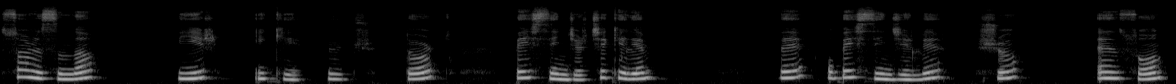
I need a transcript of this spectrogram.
Sonrasında 1, 2, 3, 4, 5 zincir çekelim. Ve bu 5 zincirli şu en son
